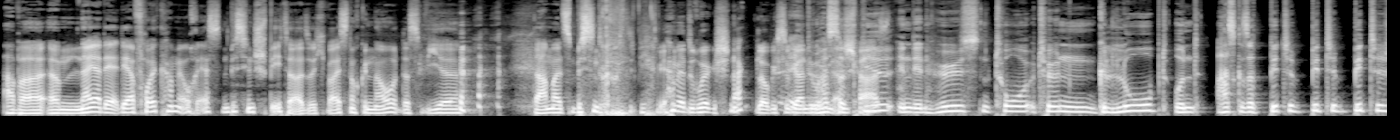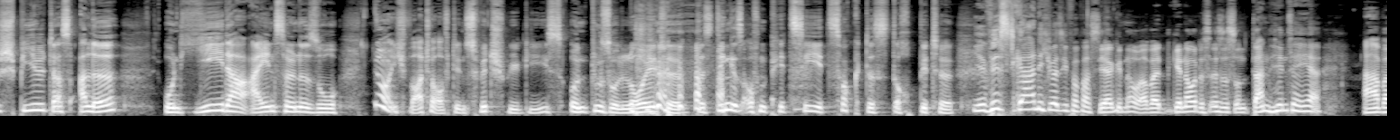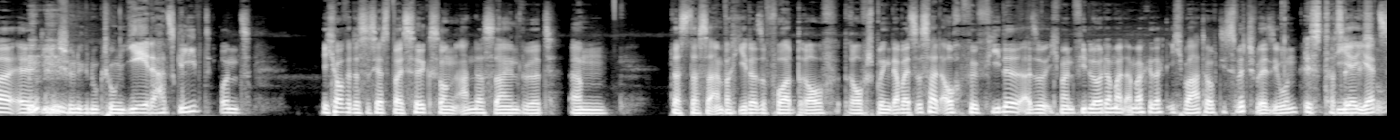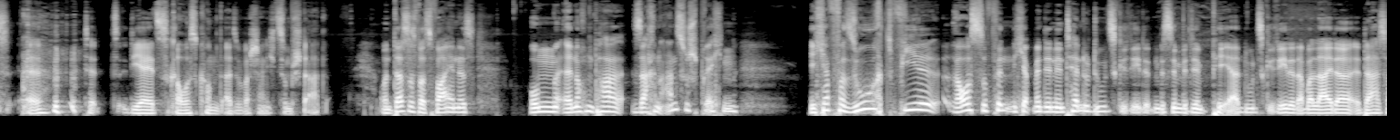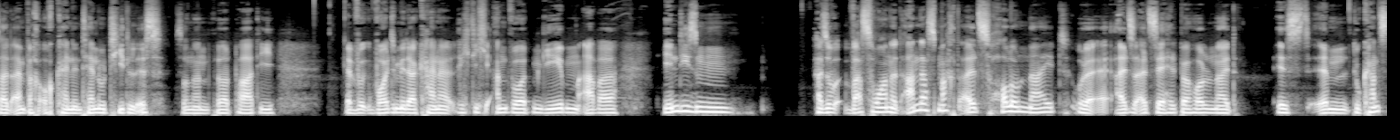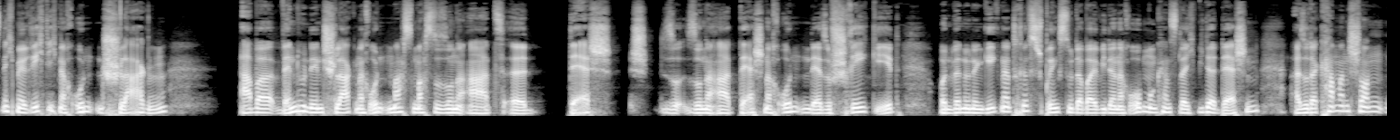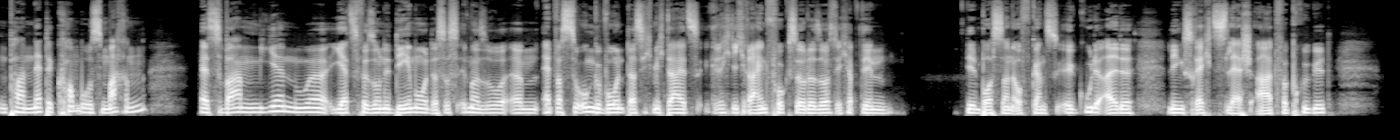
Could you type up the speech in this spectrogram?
Aber ähm, naja, der, der Erfolg kam ja auch erst ein bisschen später. Also ich weiß noch genau, dass wir damals ein bisschen, wir, wir haben ja drüber geschnackt, glaube ich, sogar. Ey, du hast das Spiel in den höchsten to Tönen gelobt und hast gesagt, bitte, bitte, bitte spielt das alle. Und jeder einzelne so, ja, ich warte auf den Switch-Release. Und du so, Leute, das Ding ist auf dem PC, zockt es doch bitte. Ihr wisst gar nicht, was ihr verpasst. Ja, genau, aber genau das ist es. Und dann hinterher, aber äh, die schöne Genugtuung, jeder hat's geliebt. Und ich hoffe, dass es jetzt bei Silk Song anders sein wird, ähm, dass, dass da einfach jeder sofort drauf, drauf springt. Aber es ist halt auch für viele, also ich meine, viele Leute haben halt einfach gesagt, ich warte auf die Switch-Version, die ja jetzt, so. äh, die ja jetzt rauskommt, also wahrscheinlich zum Start. Und das ist was Feines. Um äh, noch ein paar Sachen anzusprechen, ich habe versucht, viel rauszufinden. Ich habe mit den Nintendo-Dudes geredet, ein bisschen mit den PR-Dudes geredet, aber leider, da es halt einfach auch kein Nintendo-Titel ist, sondern Third Party, äh, wollte mir da keiner richtig Antworten geben. Aber in diesem, also was Hornet anders macht als Hollow Knight oder äh, als als der Held bei Hollow Knight ist, ähm, du kannst nicht mehr richtig nach unten schlagen, aber wenn du den Schlag nach unten machst, machst du so eine Art äh, Dash, so, so eine Art Dash nach unten, der so schräg geht. Und wenn du den Gegner triffst, springst du dabei wieder nach oben und kannst gleich wieder dashen. Also da kann man schon ein paar nette Kombos machen. Es war mir nur jetzt für so eine Demo, das ist immer so ähm, etwas zu ungewohnt, dass ich mich da jetzt richtig reinfuchse oder sowas. Ich habe den den Boss dann auf ganz äh, gute alte Links-Rechts-Slash-Art verprügelt.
